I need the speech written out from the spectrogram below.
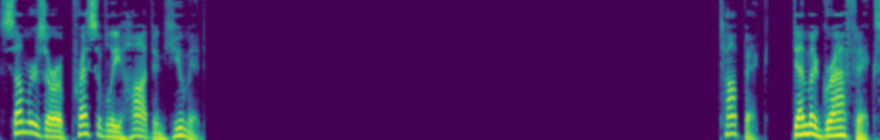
Summers are oppressively hot and humid. Demographics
